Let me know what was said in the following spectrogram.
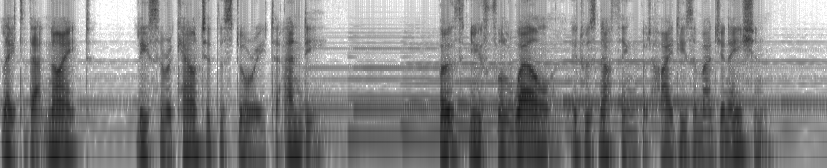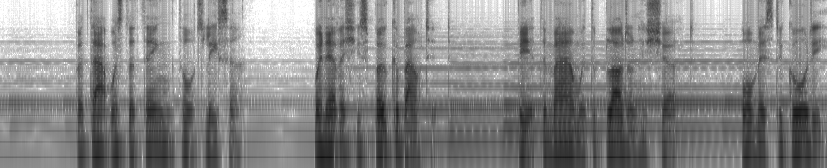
Later that night, Lisa recounted the story to Andy, both knew full well it was nothing but Heidi's imagination. But that was the thing, thought Lisa. Whenever she spoke about it, be it the man with the blood on his shirt or Mr. Gordy,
